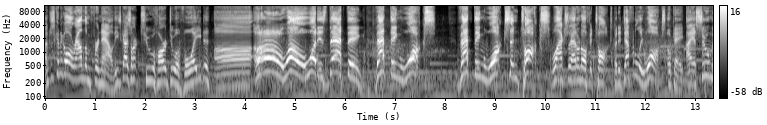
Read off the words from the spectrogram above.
I'm just gonna go around them for now. These guys aren't too hard to avoid. Uh, oh, whoa, what is that thing? That thing walks. That thing walks and talks. Well, actually, I don't know if it talks, but it definitely walks. Okay, I assume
